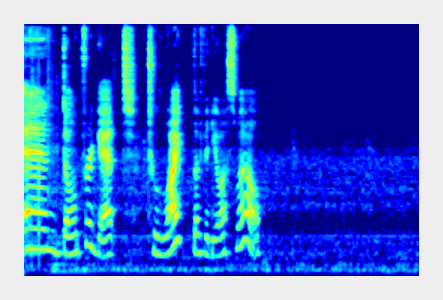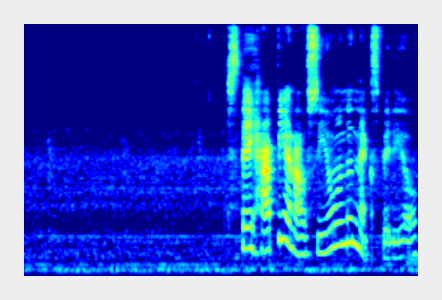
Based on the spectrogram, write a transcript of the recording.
and don't forget to like the video as well Stay happy and I'll see you in the next video.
